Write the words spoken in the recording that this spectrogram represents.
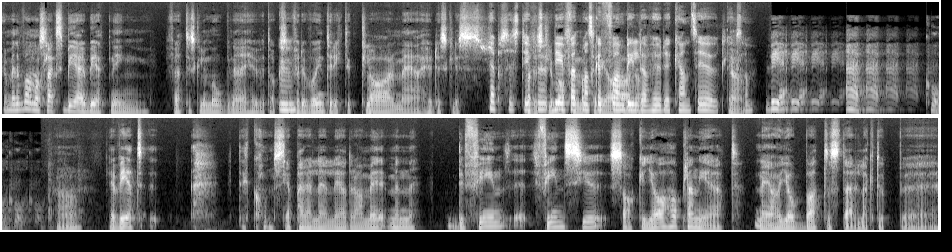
Ja, men det var någon slags bearbetning för att det skulle mogna i huvudet också. Mm. För du var ju inte riktigt klar med hur det skulle... s- Nej, precis. Det är för, skulle det är för att man ska få en bild och- av hur det kan se ut. Ja. Liksom. V, R, K. Ja, jag vet. Det är konstiga paralleller jag drar. Men, men det finns, finns ju saker jag har planerat. När jag har jobbat och sådär. Lagt upp. Eh,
